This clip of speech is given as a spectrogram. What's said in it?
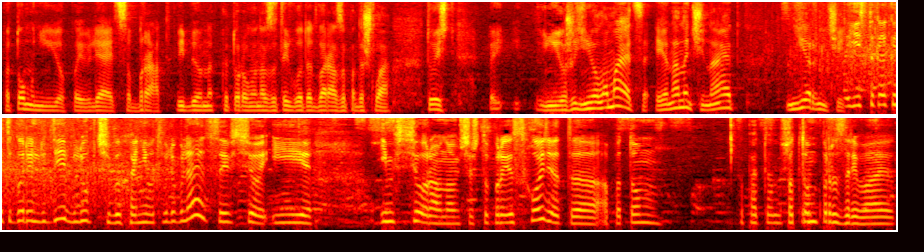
потом у нее появляется брат, ребенок, которому она за три года два раза подошла. То есть э, у нее жизнь ее ломается, и она начинает нервничать. Есть такая категория людей влюбчивых, они вот влюбляются и все, и им все равно вообще, что происходит, э, а потом, А потом что? потом прозревают.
